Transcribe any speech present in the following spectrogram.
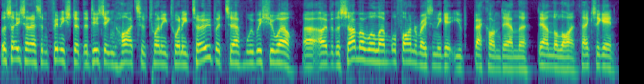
the season hasn't finished at the dizzying heights of 2022, but uh, we wish you well uh, over the summer. We'll um, we'll find a reason to get you back on down the down the line. Thanks again.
